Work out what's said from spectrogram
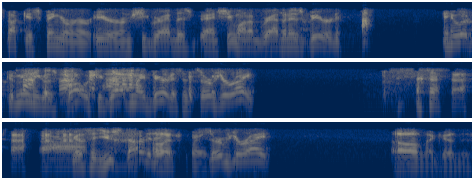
stuck his finger in her ear, and she grabbed his and she wound up grabbing his beard. And he looked at me and he goes, "Bro, she grabbed my beard." I said, "Serves you right." I said, "You started Oh, it. great. Serves you right." oh my goodness,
